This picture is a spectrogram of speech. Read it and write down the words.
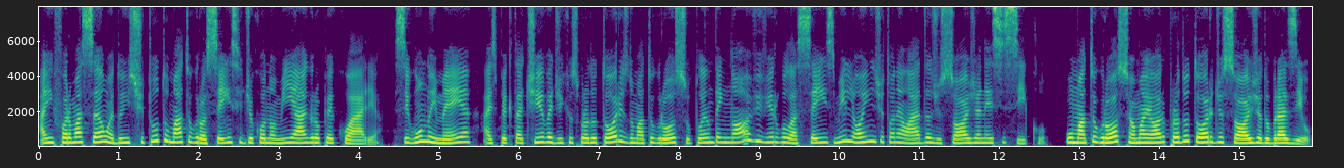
A informação é do Instituto Mato Grossense de Economia Agropecuária. Segundo o IMEA, a expectativa é de que os produtores do Mato Grosso plantem 9,6 milhões de toneladas de soja nesse ciclo. O Mato Grosso é o maior produtor de soja do Brasil.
